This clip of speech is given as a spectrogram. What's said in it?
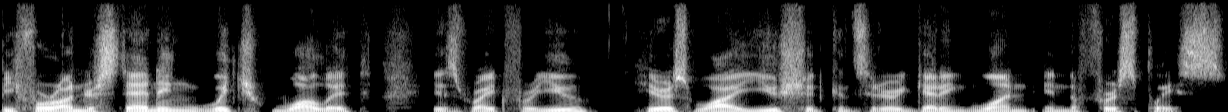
Before understanding which wallet is right for you, here's why you should consider getting one in the first place.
